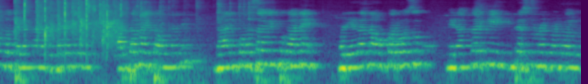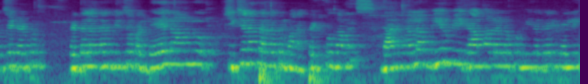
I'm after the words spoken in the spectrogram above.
ఉందో తెలంగాణ గుండెలకి అర్థమవుతా ఉన్నది. దాని కొనసాగింపుగానే మరి ఏదన్నా ఒకరోజు మీరందరికీ ఇంట్రెస్ట్ ఉన్నటువంటి వాళ్ళు వచ్చేటట్టు పెద్దలందరూ పిలిచి ఒక డే లాంగ్ శిక్షణ తరగతులు మనం పెట్టుకుందాము. దానివల్ల మీరు మీ గ్రామాలలోకి మీ దగ్గరికి వెళ్ళి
